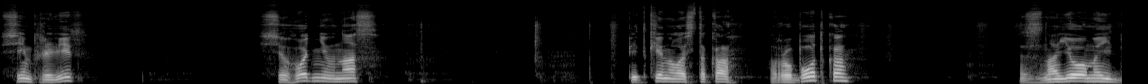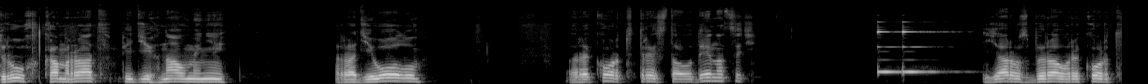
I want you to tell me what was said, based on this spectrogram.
Всім привіт! Сьогодні в нас підкинулась така роботка. Знайомий друг камрад підігнав мені радіолу. Рекорд 311. Я розбирав рекорд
